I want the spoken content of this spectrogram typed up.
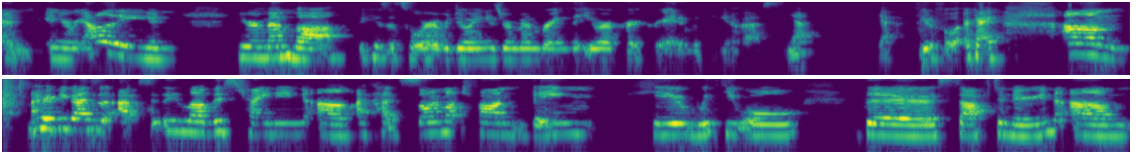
and in your reality and you remember because it's all we're ever doing is remembering that you are co-created with the universe. Yeah? Yeah beautiful. Okay. Um i hope you guys absolutely love this training. Um i've had so much fun being here with you all this afternoon. Um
